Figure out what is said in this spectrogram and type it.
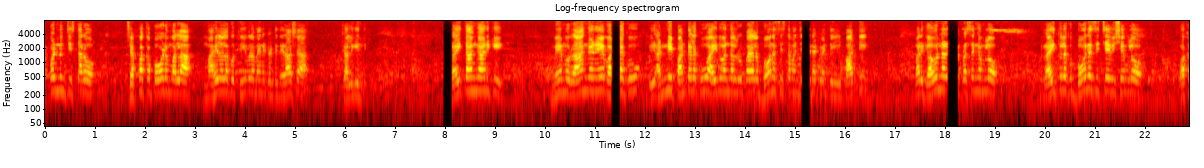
ఎప్పటి నుంచి ఇస్తారో చెప్పకపోవడం వల్ల మహిళలకు తీవ్రమైనటువంటి నిరాశ కలిగింది. రైతాంగానికి మేము రాగానే వడ్లకు అన్ని పంటలకు ఐదు వందల రూపాయల బోనస్ ఇస్తామని చెప్పినటువంటి ఈ పార్టీ మరి గవర్నర్ ప్రసంగంలో రైతులకు బోనస్ ఇచ్చే విషయంలో ఒక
